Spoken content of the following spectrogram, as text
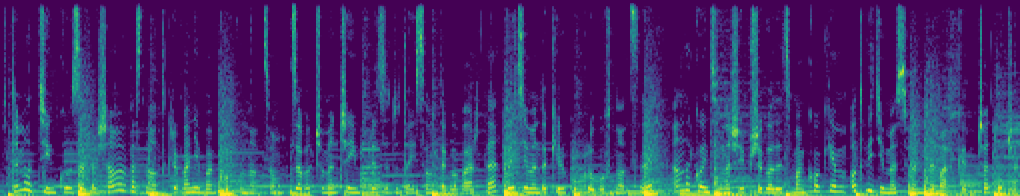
W tym odcinku zapraszamy Was na odkrywanie Bangkoku nocą. Zobaczymy, czy imprezy tutaj są tego warte. Wejdziemy do kilku klubów nocnych, a na końcu naszej przygody z Bangkokiem odwiedzimy słynny market Chatuchak.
